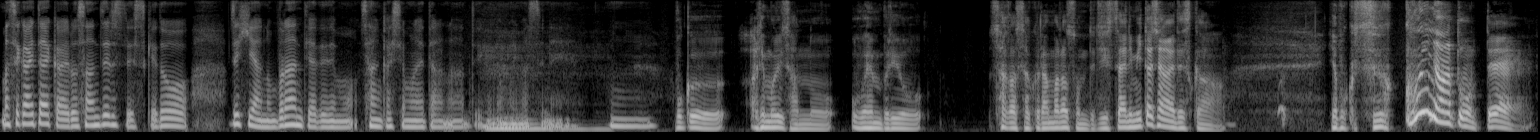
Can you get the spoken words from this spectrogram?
まあ、世界大会はロサンゼルスですけどぜひあのボランティアででも参加してもらえたらなというふうに思いますね。僕有森さんの応援ぶりを佐賀桜マラソンで実際に見たじゃないですか。いや僕すっごいなと思って。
